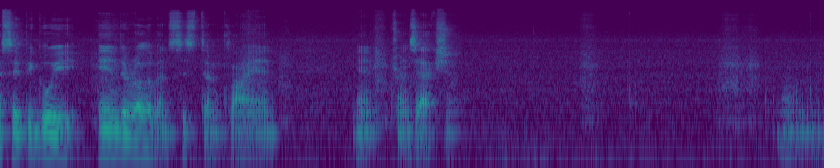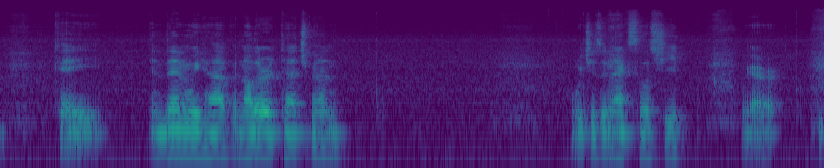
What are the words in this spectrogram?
SAP GUI in the relevant system client and transaction. Um, okay, and then we have another attachment, which is an Excel sheet where you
